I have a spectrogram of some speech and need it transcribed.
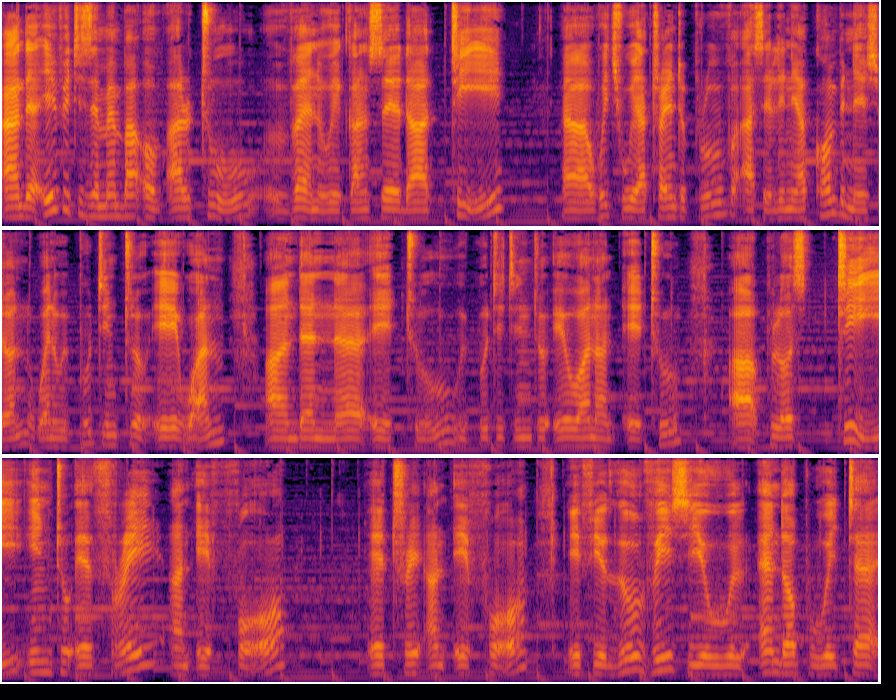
and if it is a member of R2 then we can say that T uh, which we are trying to prove as a linear combination when we put into A1 and then uh, A2 we put it into A1 and A2 uh, plus T into A3 and A4 a3 and a4 if you do this you will end up with uh,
